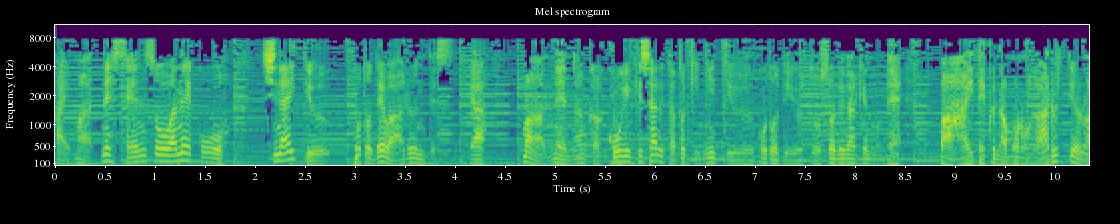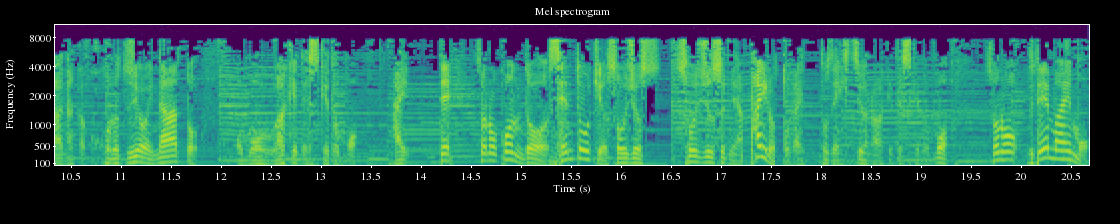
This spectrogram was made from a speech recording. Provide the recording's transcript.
はい。まあね、戦争はね、こう、しないっていうことではあるんですが、まあね、なんか攻撃された時にっていうことで言うと、それだけのね、まあハイテクなものがあるっていうのはなんか心強いなと思うわけですけども、はい。で、その今度、戦闘機を操縦操縦するにはパイロットが当然必要なわけですけども、その腕前も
